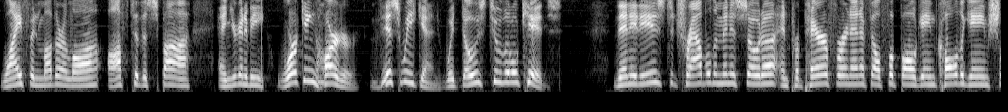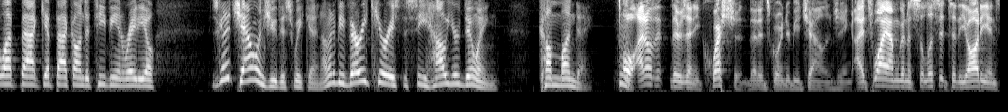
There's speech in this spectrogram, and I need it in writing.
wife and mother-in-law off to the spa and you're going to be working harder this weekend with those two little kids than it is to travel to Minnesota and prepare for an NFL football game, call the game, schlep back, get back onto TV and radio. It's going to challenge you this weekend. I'm going to be very curious to see how you're doing come Monday. Oh, I don't think there's any question that it's going to be challenging. It's why I'm going to solicit to the audience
